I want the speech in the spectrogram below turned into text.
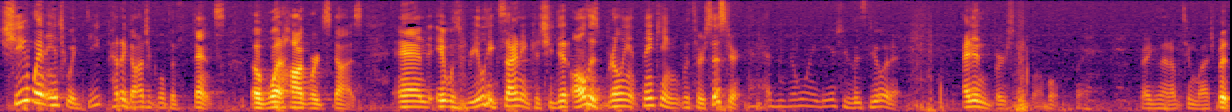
She went into a deep pedagogical defense of what Hogwarts does. And it was really exciting because she did all this brilliant thinking with her sister and had no idea she was doing it. I didn't burst her bubble dragging that up too much. But,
